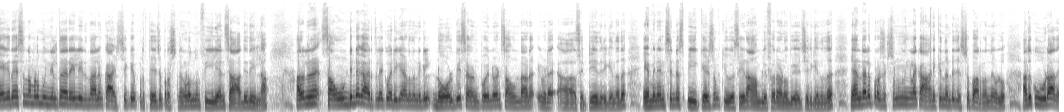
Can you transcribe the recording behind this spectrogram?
ഏകദേശം നമ്മൾ മുന്നിലത്തെ നിരയിൽ ഇരുന്നാലും കാഴ്ചയ്ക്ക് പ്രത്യേകിച്ച് പ്രശ്നങ്ങളൊന്നും ഫീൽ ചെയ്യാൻ സാധ്യതയില്ല. അതുപോലെ തന്നെ സൗണ്ടിന്റെ കാര്യത്തിലേക്ക് വരികയാണെന്നുണ്ടെങ്കിൽ ഡോൾബി സെവൻ പോയിന്റ് വൺ സൗണ്ടാണ് ഇവിടെ സെറ്റ് ചെയ്തിരിക്കുന്നത്. എമിനൻസിന്റെ സ്പീക്കേഴ്സും ക്യു എസ് സിയുടെ ആംപ്ലിഫയറാണ് ഉപയോഗിച്ചിരിക്കുന്നത്. ഞാൻ എന്തായാലും പ്രൊജക്ഷനും നിങ്ങളെ കാണിക്കുന്നുണ്ട് ജസ്റ്റ് പറഞ്ഞതേ ഉള്ളൂ. അത് കൂടാതെ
